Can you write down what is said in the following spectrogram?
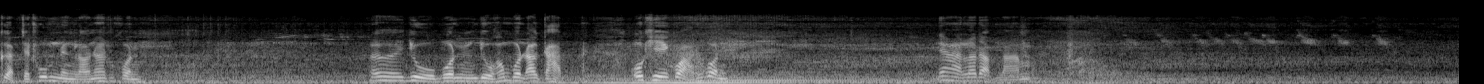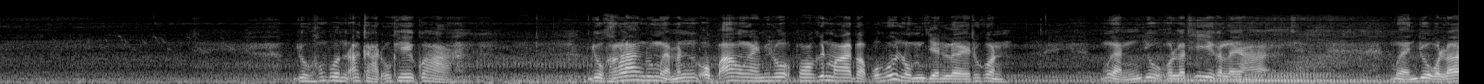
เกือบจะทุ่มหนึ่งแล้วนะทุกคน เอออยู่บนอยู่ข้างบนอากาศ โอเคกว่าทุกคน เนี่ยฮะระดับน้ำอยู่ข้างบนอากาศโอเคกว่า อยู่ข้างล่างดูเหมือนมันอบอ้าวไงไม่รู้พอขึ้นมาแบบโอ้ยลมเย็นเลยทุกคน เหมือนอยู่คนละที่กันเลยฮะเหมือนอยู่คนละ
